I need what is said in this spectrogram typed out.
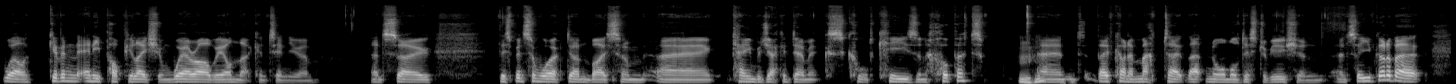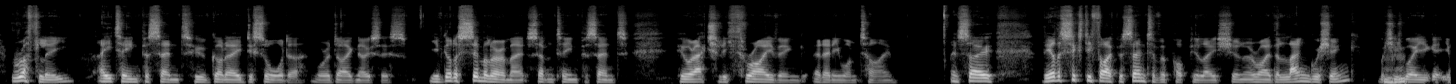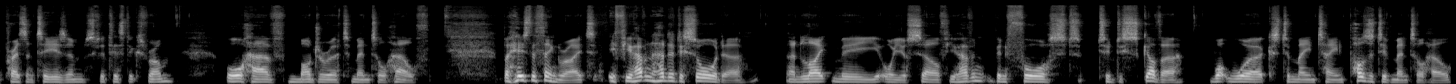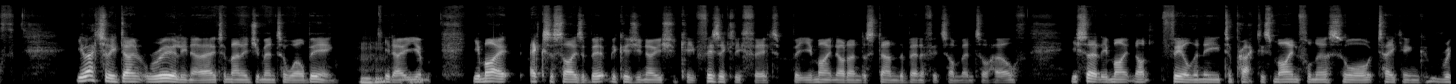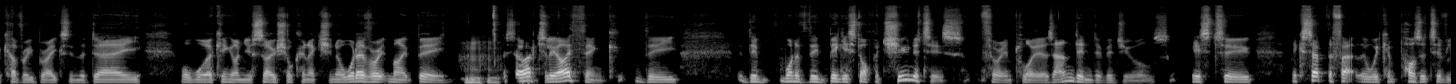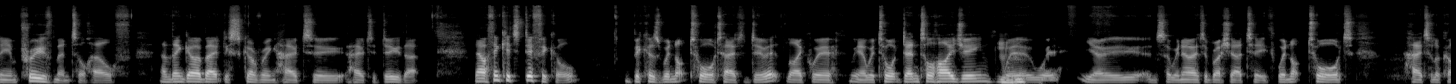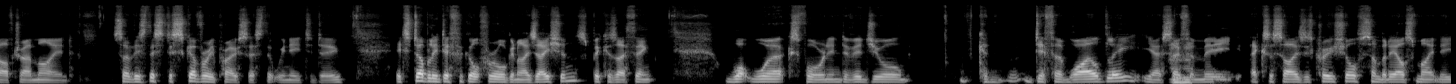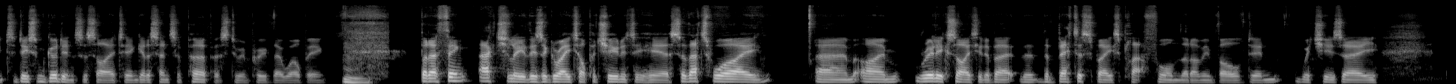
well, given any population, where are we on that continuum? And so there's been some work done by some uh, Cambridge academics called Keyes and Huppert. Mm-hmm. And they've kind of mapped out that normal distribution. And so you've got about roughly 18% who've got a disorder or a diagnosis. You've got a similar amount, 17%, who are actually thriving at any one time. And so the other 65% of a population are either languishing, which mm-hmm. is where you get your presenteeism statistics from, or have moderate mental health. But here's the thing, right? If you haven't had a disorder, and like me or yourself, you haven't been forced to discover what works to maintain positive mental health, you actually don't really know how to manage your mental well-being. Mm-hmm. You know, you you might exercise a bit because you know you should keep physically fit, but you might not understand the benefits on mental health. You certainly might not feel the need to practice mindfulness or taking recovery breaks in the day or working on your social connection or whatever it might be. Mm-hmm. So actually I think the the one of the biggest opportunities for employers and individuals is to accept the fact that we can positively improve mental health and then go about discovering how to how to do that. Now I think it's difficult because we're not taught how to do it. Like we're you know we're taught dental hygiene, mm-hmm. we're, we're you know, and so we know how to brush our teeth. We're not taught how to look after our mind. So there's this discovery process that we need to do. It's doubly difficult for organizations because I think what works for an individual can differ wildly. Yeah, so mm-hmm. for me, exercise is crucial. Somebody else might need to do some good in society and get a sense of purpose to improve their well-being. Mm. But I think actually there's a great opportunity here. So that's why um, I'm really excited about the, the Better Space platform that I'm involved in, which is a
